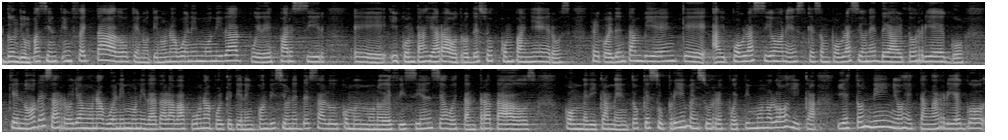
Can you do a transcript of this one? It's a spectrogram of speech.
donde un paciente infectado que no tiene una buena inmunidad puede esparcir eh, y contagiar a otros de sus compañeros. Recuerden también que hay poblaciones que son poblaciones de alto riesgo que no desarrollan una buena inmunidad a la vacuna porque tienen condiciones de salud como inmunodeficiencia o están tratados con medicamentos que suprimen su respuesta inmunológica y estos niños están a riesgo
